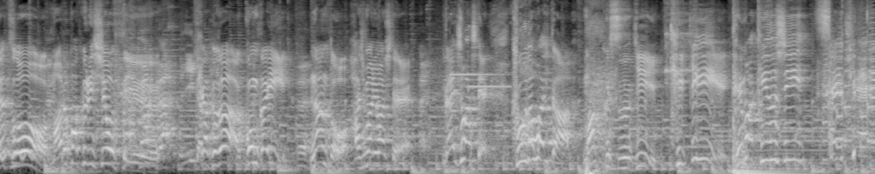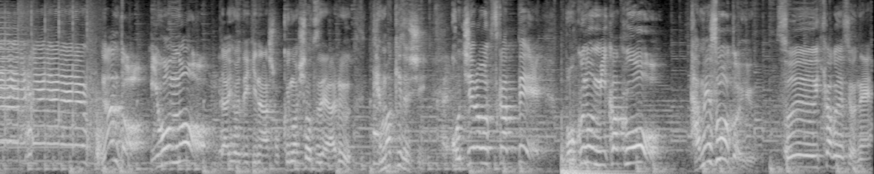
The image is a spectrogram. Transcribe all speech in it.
やつを丸パクリしようっていう 企画が今回なんと始まりまして。題しましてフードファイターマック鈴木利き手巻き寿司選手権。なんと日本の代表的な食の一つである手巻き寿司。こちらを使って僕の味覚を試そうというそういう企画ですよね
